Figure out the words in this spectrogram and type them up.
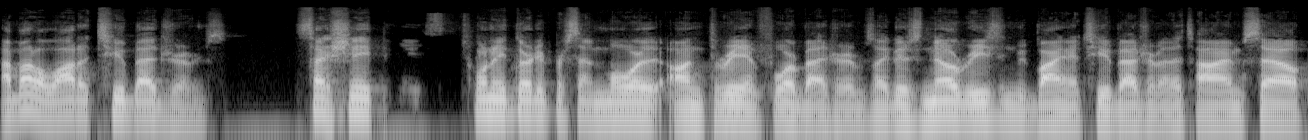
I bought a lot of two bedrooms. Section 8 pays 20, 30% more on three and four bedrooms. Like there's no reason to be buying a two bedroom at the time. So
